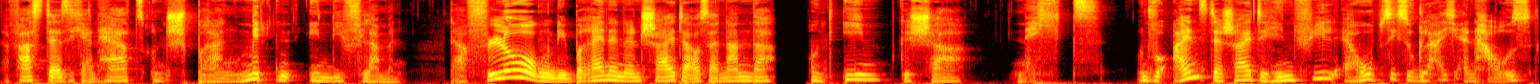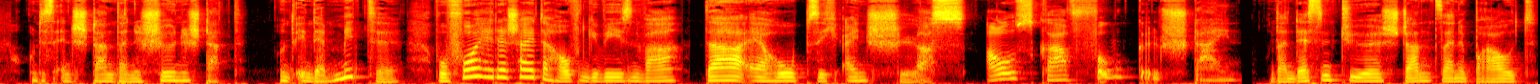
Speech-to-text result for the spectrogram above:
Da fasste er sich ein Herz und sprang mitten in die Flammen. Da flogen die brennenden Scheite auseinander, und ihm geschah nichts. Und wo einst der Scheite hinfiel, erhob sich sogleich ein Haus, und es entstand eine schöne Stadt. Und in der Mitte, wo vorher der Scheiterhaufen gewesen war, da erhob sich ein Schloss aus Karfunkelstein. Und an dessen Tür stand seine Braut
